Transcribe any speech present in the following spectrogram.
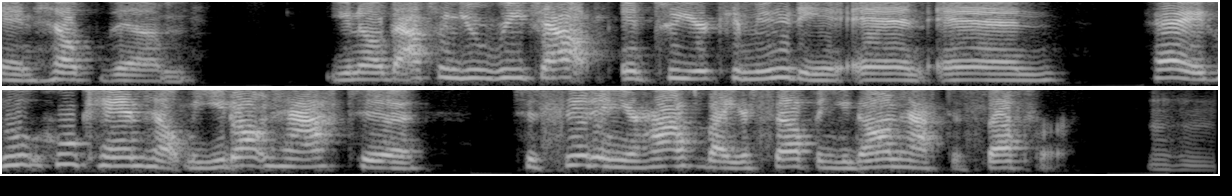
and help them. You know, that's when you reach out into your community and, and, hey, who, who can help me? You don't have to, to sit in your house by yourself and you don't have to suffer. Mm-hmm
